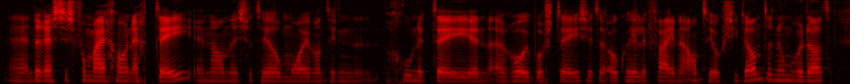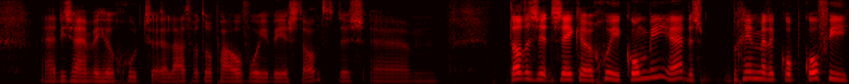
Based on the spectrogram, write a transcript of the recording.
En de rest is voor mij gewoon echt thee. En dan is het heel mooi, want in groene thee en uh, rooibos thee zitten ook hele fijne antioxidanten, noemen we dat. Die zijn weer heel goed, laten we het erop houden voor je weerstand. Dus ehm, dat is het, zeker een goede combi. Hè? Dus begin met een kop koffie,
